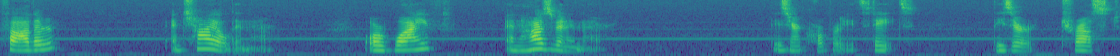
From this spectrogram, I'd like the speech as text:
father and child in there. Or wife and husband in there. These are incorporated states. These are trust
